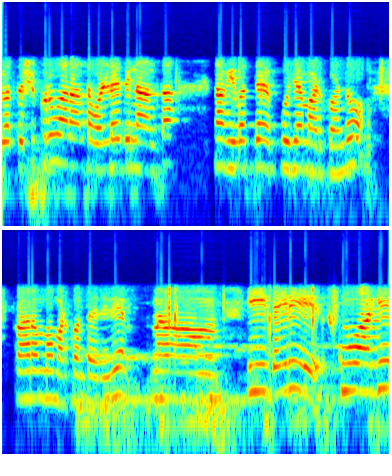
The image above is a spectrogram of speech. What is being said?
ಇವತ್ತು ಶುಕ್ರವಾರ ಅಂತ ಒಳ್ಳೆ ದಿನ ಅಂತ ನಾವು ಇವತ್ತೇ ಪೂಜೆ ಮಾಡಿಕೊಂಡು ಪ್ರಾರಂಭ ಮಾಡ್ಕೊತಾ ಇದ್ದೀವಿ. ಈ ಡೈರಿ ಸುಖವಾಗಿ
